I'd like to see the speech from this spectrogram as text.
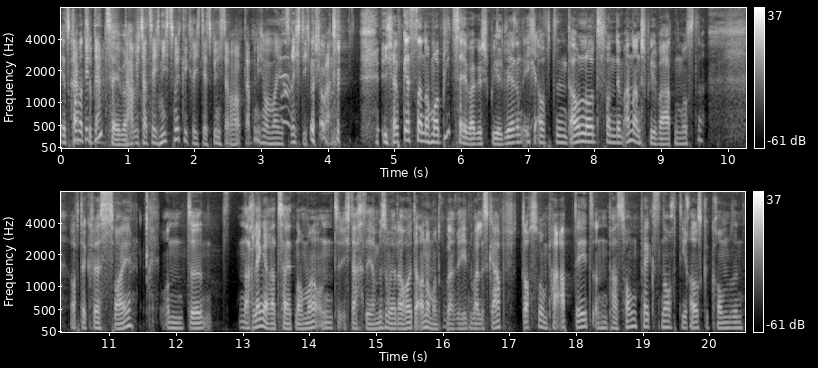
Jetzt kommen da, wir zu Beat Saber. Da, da habe ich tatsächlich nichts mitgekriegt. Jetzt bin ich da, da bin ich mal jetzt richtig gespannt. Ich habe gestern nochmal Beat Saber gespielt, während ich auf den Download von dem anderen Spiel warten musste. Auf der Quest 2. Und äh, nach längerer Zeit nochmal und ich dachte, ja, müssen wir da heute auch nochmal drüber reden, weil es gab doch so ein paar Updates und ein paar Songpacks noch, die rausgekommen sind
